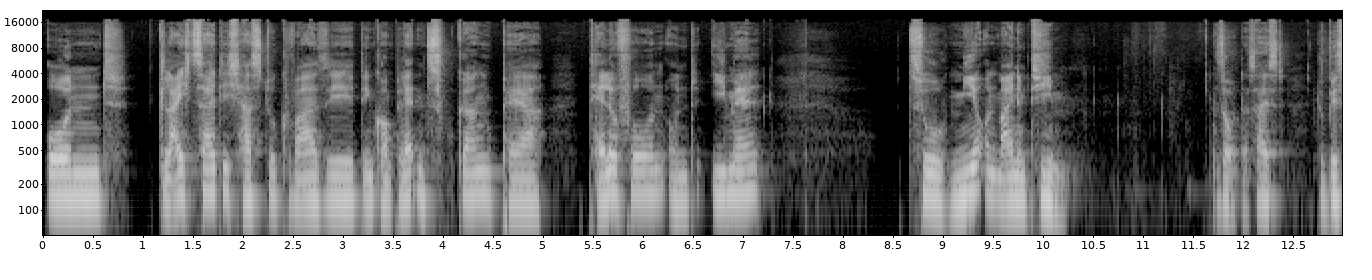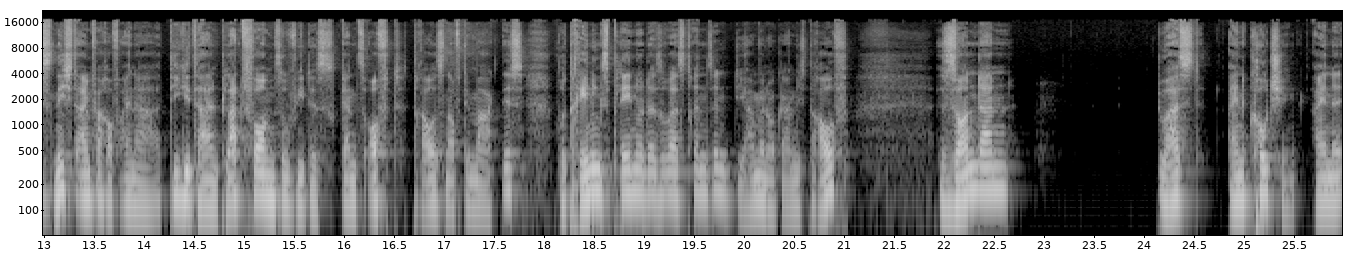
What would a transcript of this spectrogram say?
Und gleichzeitig hast du quasi den kompletten Zugang per Telefon und E-Mail zu mir und meinem Team. So, das heißt, du bist nicht einfach auf einer digitalen Plattform, so wie das ganz oft draußen auf dem Markt ist, wo Trainingspläne oder sowas drin sind, die haben wir noch gar nicht drauf, sondern du hast ein Coaching, eine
